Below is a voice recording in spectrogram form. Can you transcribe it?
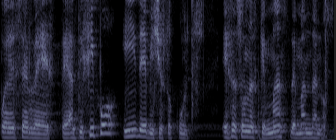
puede ser de este, anticipo y de vicios ocultos. Esas son las que más demanda nos,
